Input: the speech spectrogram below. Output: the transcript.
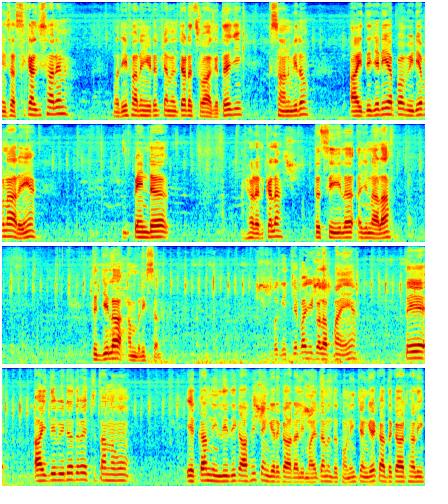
ਹਾਂਜੀ, ਸਤਿ ਸ਼੍ਰੀ ਅਕਾਲ ਜੀ ਸਾਰਿਆਂ ਨੂੰ। ਵਧੀਆ ਫਾਰਮ YouTube ਚੈਨਲ 'ਤੇ ਤੁਹਾਡਾ ਸਵਾਗਤ ਹੈ ਜੀ। ਕਿਸਾਨ ਵੀਰੋ, ਅੱਜ ਦੀ ਜਿਹੜੀ ਆਪਾਂ ਵੀਡੀਓ ਬਣਾ ਰਹੇ ਹਾਂ, ਪਿੰਡ ਹੜਰ ਤਹਿਸੀਲ ਅਜਨਾਲਾ ਤੇ ਜ਼ਿਲ੍ਹਾ ਅੰਮ੍ਰਿਤਸਰ। ਬਗੀਚੇ ਭਾਜੀ ਕੋਲ ਆਪਾਂ ਆਏ ਆ ਤੇ ਅੱਜ ਦੀ ਵੀਡੀਓ ਦੇ ਵਿੱਚ ਤੁਹਾਨੂੰ ਇੱਕ ਆ ਨੀਲੀ ਦੀ ਕਾਫੀ ਚੰਗੇ ਰਿਕਾਰਡ ਵਾਲੀ ਮੱਝ ਤੁਹਾਨੂੰ ਦਿਖਾਉਣੀ, ਚੰਗੇ ਕੱਦ ਕਾਠ ਵਾਲੀ।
